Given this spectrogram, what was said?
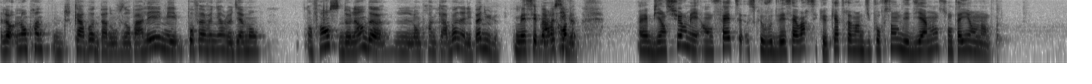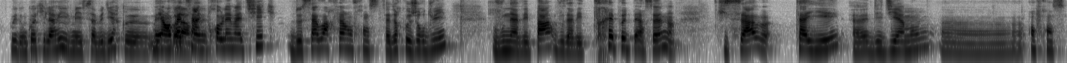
Alors, l'empreinte carbone, pardon, vous en parlez, mais pour faire venir le diamant en France, de l'Inde, l'empreinte carbone, elle n'est pas nulle. Mais c'est pas possible. bien sûr, mais en fait, ce que vous devez savoir, c'est que 90% des diamants sont taillés en Inde. Oui, donc quoi qu'il arrive, mais ça veut dire que. Mais en fait, c'est une problématique de savoir-faire en France. C'est-à-dire qu'aujourd'hui, vous n'avez pas, vous avez très peu de personnes qui savent tailler euh, des diamants euh, en France.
